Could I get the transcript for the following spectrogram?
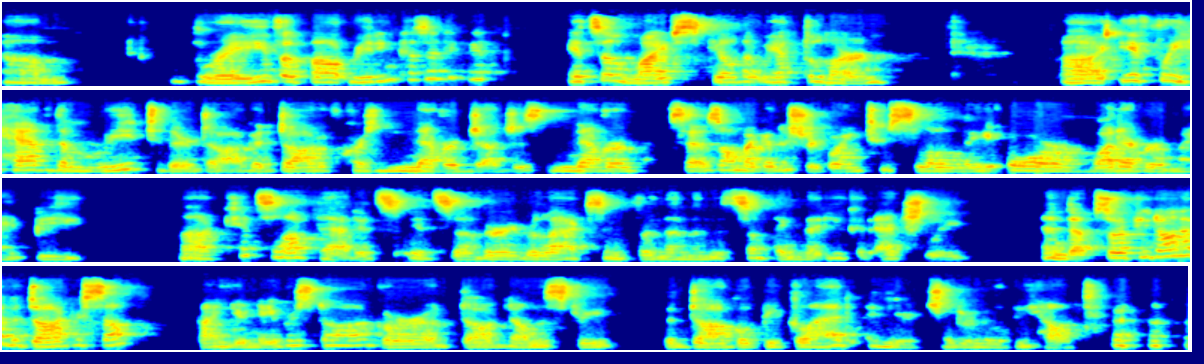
um, brave about reading, because it, it, it's a life skill that we have to learn. Uh, if we have them read to their dog, a dog, of course, never judges, never says, "Oh my goodness, you're going too slowly," or whatever it might be. Uh, kids love that. It's it's uh, very relaxing for them, and it's something that you could actually end up. So if you don't have a dog yourself, find your neighbor's dog or a dog down the street. The dog will be glad, and your children will be helped.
